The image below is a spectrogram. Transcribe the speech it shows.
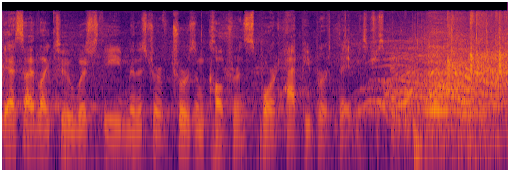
Yes, I'd like to wish the Minister of Tourism, Culture and Sport happy birthday, Mr. Speaker.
